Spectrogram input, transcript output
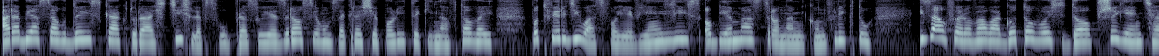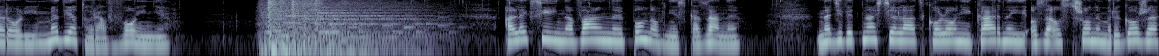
Arabia Saudyjska, która ściśle współpracuje z Rosją w zakresie polityki naftowej, potwierdziła swoje więzi z obiema stronami konfliktu i zaoferowała gotowość do przyjęcia roli mediatora w wojnie. Aleksiej Nawalny ponownie skazany. Na 19 lat kolonii karnej o zaostrzonym rygorze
